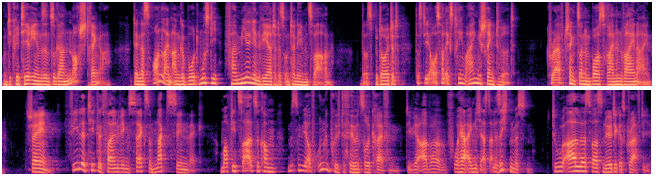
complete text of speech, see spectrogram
Und die Kriterien sind sogar noch strenger, denn das Online-Angebot muss die Familienwerte des Unternehmens wahren. Das bedeutet, dass die Auswahl extrem eingeschränkt wird. Kraft schenkt seinem Boss reinen Wein ein. Shane, viele Titel fallen wegen Sex und Nacktszenen weg. Um auf die Zahl zu kommen, müssen wir auf ungeprüfte Filme zurückgreifen, die wir aber vorher eigentlich erst alle sichten müssten. Tu alles, was nötig ist, Crafty.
